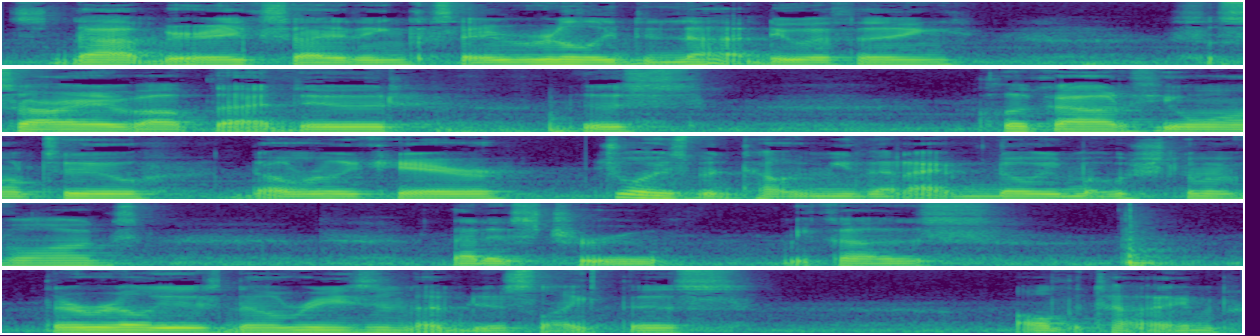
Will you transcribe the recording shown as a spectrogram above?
It's not very exciting because I really did not do a thing. So sorry about that, dude. Just click out if you want to. Don't really care. Joy's been telling me that I have no emotion in my vlogs, that is true because there really is no reason I'm just like this all the time.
